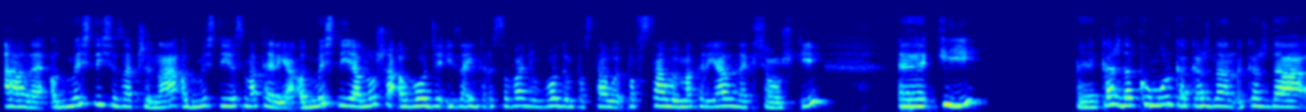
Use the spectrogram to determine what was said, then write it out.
Ale od myśli się zaczyna, od myśli jest materia. Od myśli Janusza o wodzie i zainteresowaniu wodą powstały, powstały materialne książki, I e, każda komórka, każda, każda,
